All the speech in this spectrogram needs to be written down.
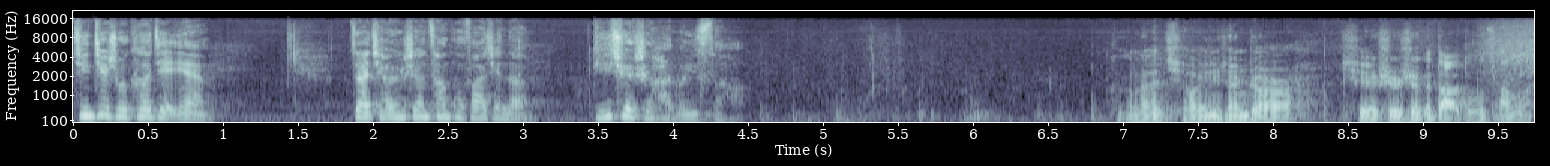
经技术科检验，在乔云山仓库发现的的确是海洛因四号。看来乔云山这儿确实是个大毒仓啊！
